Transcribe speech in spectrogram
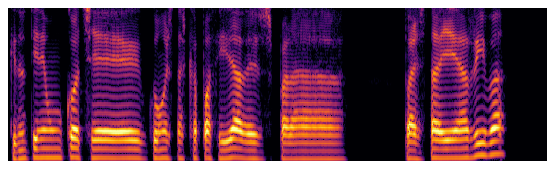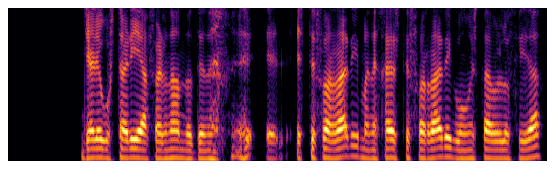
que no tienen un coche con estas capacidades para, para estar ahí arriba. Ya le gustaría a Fernando tener este Ferrari, manejar este Ferrari con esta velocidad.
